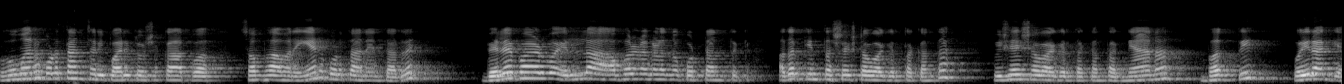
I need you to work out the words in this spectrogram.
ಬಹುಮಾನ ಕೊಡ್ತಾನೆ ಸರಿ ಪಾರಿತೋಷಕ ಅಥವಾ ಸಂಭಾವನೆ ಏನು ಕೊಡ್ತಾನೆ ಅಂತಾದರೆ, ಬೆಲೆ ಬಾಳುವ ಎಲ್ಲ ಆಭರಣಗಳನ್ನು ಕೊಟ್ಟಂತ, ಅದಕ್ಕಿಂತ ಶ್ರೇಷ್ಠವಾಗಿರ್ತಕ್ಕಂಥ, ವಿಶೇಷವಾಗಿರ್ತಕ್ಕಂಥ ಜ್ಞಾನ, ಭಕ್ತಿ, ವೈರಾಗ್ಯ,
